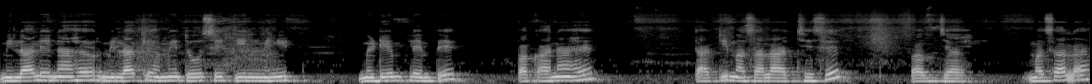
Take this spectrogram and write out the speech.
मिला लेना है और मिला के हमें दो से तीन मिनट मीडियम फ्लेम पे पकाना है ताकि मसाला अच्छे से पक जाए। मसाला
